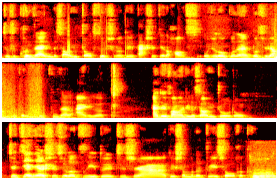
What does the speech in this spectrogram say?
就是困在你的小宇宙，损失了对大世界的好奇。我觉得我过在过去两年，可能就困在了爱这个爱对方的这个小宇宙中，就渐渐失去了自己对知识啊对什么的追求和渴望。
